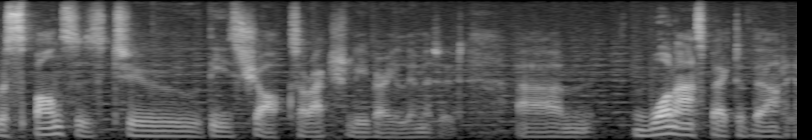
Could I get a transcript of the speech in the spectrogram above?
responses to these shocks are actually very limited. Um, one aspect of that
